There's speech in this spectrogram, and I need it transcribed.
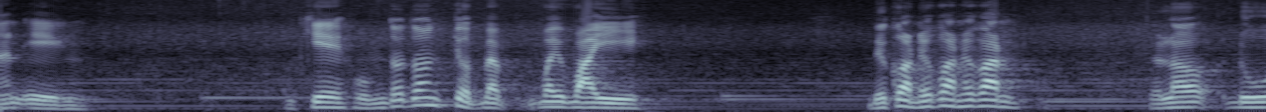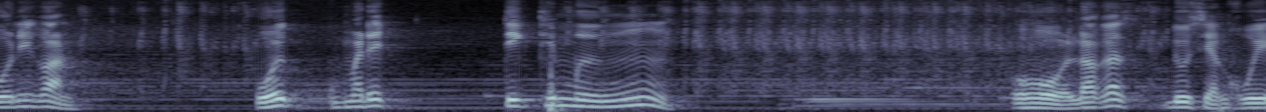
นั่นเอง โอเค ผมต้องต้องจดแบบไวๆ เดี๋ยวก่อนเดี๋ยวก่อนเดี๋ยวก่อน เดี๋ยวเราดูนี่ก่อน โอ้ยกูไม่ได้ติ๊กที่มึง โอ้โหแล้วก็ดูเสียงคุย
